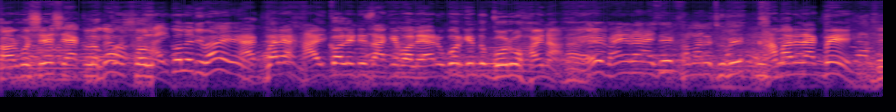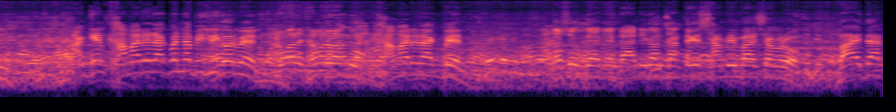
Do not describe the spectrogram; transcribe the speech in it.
সর্বশেষ এক লক্ষ ষোলো। হাই কোয়ালিটি ভাই। একবারে হাই কোয়ালিটি যাকে বলে এর উপর কিন্তু গরু হয় না। হ্যাঁ এই ভাইয়েরা আইসে খামারে থুবে খামারে রাখবে। আঙ্কেল খামারে রাখবেন না বিক্রি করবেন? খামারে খামারে রাখব। খামারে রাখবেন। দর্শক দেখেন রানীগঞ্জ হাট থেকে শামীম ভাই সংগ্রহ। ভাই দেন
